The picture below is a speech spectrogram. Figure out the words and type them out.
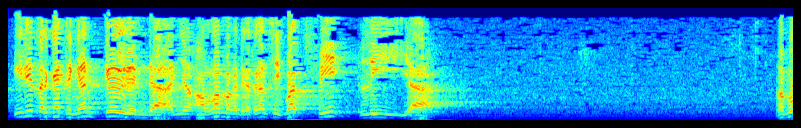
Ini terkait dengan kehendaknya Allah maka dikatakan sifat fi'liyah. Apa?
